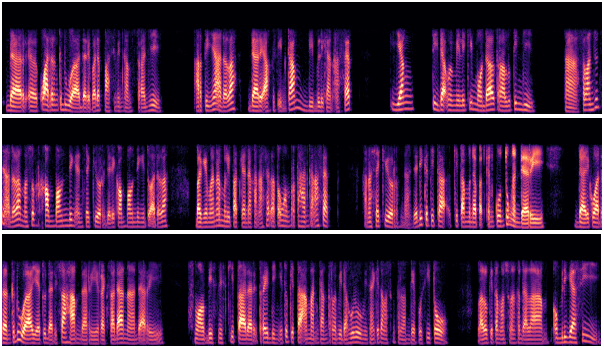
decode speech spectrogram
dari uh, kuadran kedua daripada passive income strategy. Artinya adalah dari active income dibelikan aset yang tidak memiliki modal terlalu tinggi. Nah, selanjutnya adalah masuk compounding and secure. Jadi compounding itu adalah bagaimana melipat gandakan aset atau mempertahankan aset karena secure. Nah, jadi ketika kita mendapatkan keuntungan dari dari kuadran kedua yaitu dari saham, dari reksadana, dari small business kita, dari trading itu kita amankan terlebih dahulu. Misalnya kita masuk ke dalam deposito, lalu kita masukkan ke dalam obligasi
